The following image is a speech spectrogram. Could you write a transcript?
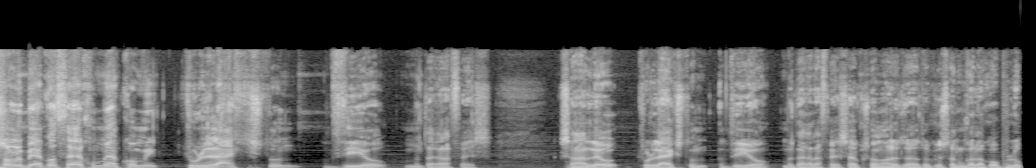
Στον Ολυμπιακό θα έχουμε ακόμη τουλάχιστον δύο μεταγραφές. Ξαναλέω, τουλάχιστον δύο μεταγραφές. Άκουσα νωρίτερα τον Κώστα Νικολακόπουλο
